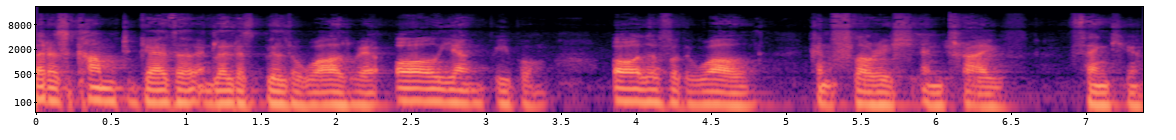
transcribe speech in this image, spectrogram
Let us come together and let us build a world where all young people all over the world can flourish and thrive. Thank you.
